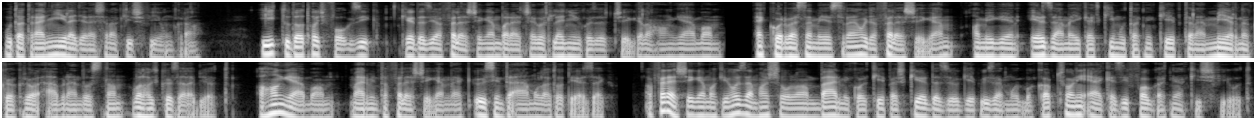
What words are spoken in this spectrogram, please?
Mutat rá nyíl egyenesen a kisfiunkra. Így tudod, hogy fogzik? kérdezi a feleségem barátságos lenyűgözöttséggel a hangjában. Ekkor veszem észre, hogy a feleségem, amíg én érzelmeiket kimutatni képtelen mérnökökről ábrándoztam, valahogy közelebb jött. A hangjában, mármint a feleségemnek, őszinte ámulatot érzek. A feleségem, aki hozzám hasonlóan bármikor képes kérdezőgép üzemmódba kapcsolni, elkezdi faggatni a kisfiút.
